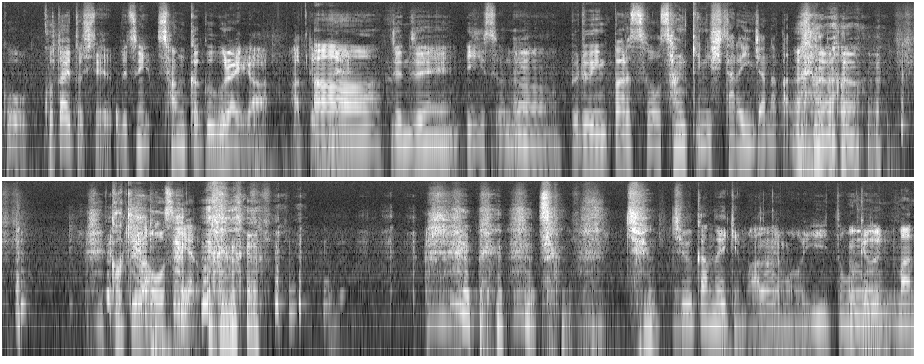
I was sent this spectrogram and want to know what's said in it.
こう答えとして別に三角ぐらいがあってもねあ全然。いいですよね、うん。ブルーインパルスを3期にしたらいいんじゃなかった。かとか5期は多すぎやろ中中間の意見もあってもいいと思うけど、うん。まあ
